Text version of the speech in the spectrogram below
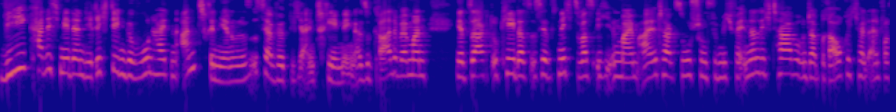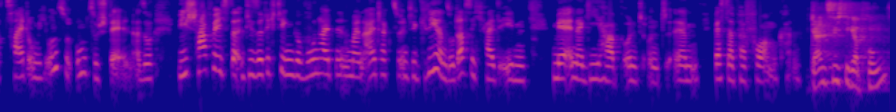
wie kann ich mir denn die richtigen Gewohnheiten antrainieren? Und das ist ja wirklich ein Training. Also gerade wenn man jetzt sagt, okay, das ist jetzt nichts, was ich in meinem Alltag so schon für mich verinnerlicht habe und da brauche ich halt einfach Zeit, um mich umzu umzustellen. Also wie schaffe ich es, diese richtigen Gewohnheiten in meinen Alltag zu integrieren, sodass ich halt eben mehr Energie habe und, und ähm, besser performen kann? Ganz wichtiger Punkt.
